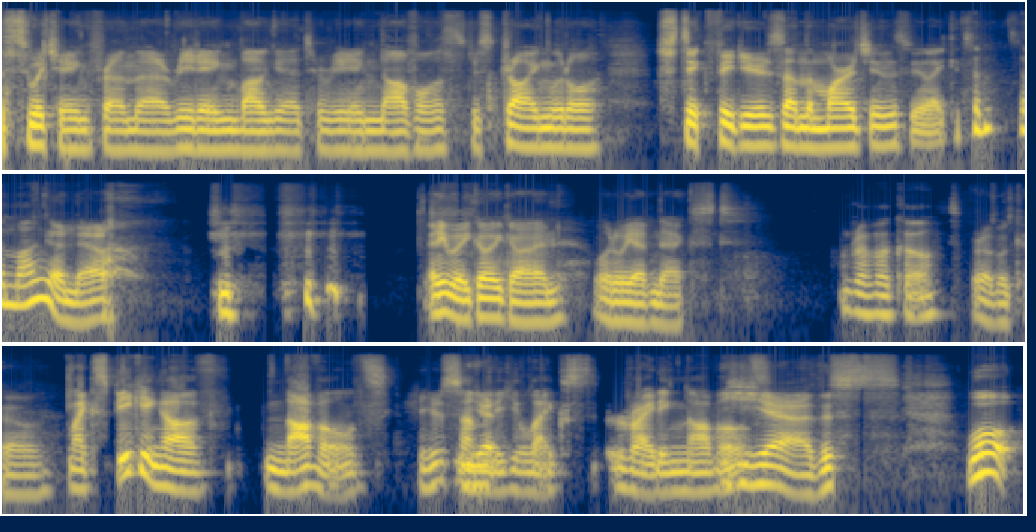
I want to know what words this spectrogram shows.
Switching from uh, reading manga to reading novels, just drawing little stick figures on the margins. Be like, it's a, it's a manga now. anyway, going on. What do we have next? roboco Roboco. like speaking of novels here's somebody who likes writing novels Yeah, this. Well,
